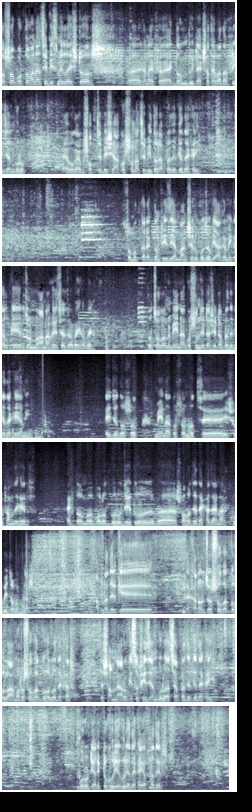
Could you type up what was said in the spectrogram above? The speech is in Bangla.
দর্শক, বর্তমানে আছে বিসমিল্লা স্টোর। এখানে একদম দুইটা একসাথে বাঁধা ফ্রিজিয়ান গরু। এবং সবচেয়ে বেশি আকর্ষণ আছে ভিতরে, আপনাদেরকে দেখাই। চমৎকার একদম ফিজিয়ান মাংসের উপযোগী। আগামীকালকের জন্য আনা হয়েছে, জবাই হবে। তো চলুন মেইন আকর্ষণ যেটা, সেটা আপনাদেরকে দেখাই আমি। এই যে দর্শক মেইন আকর্ষণ হচ্ছে এই সুঠাম দেহের একদম বলদ গরু, যেহেতু সহজে দেখা যায় না। খুবই চমৎকার। আপনাদেরকে দেখানোর যে সৌভাগ্য হলো, আমারও সৌভাগ্য হলো দেখার। তো সামনে আরও কিছু ফিজিয়ান গরু আছে আপনাদেরকে দেখাই। গরুটি আর একটু ঘুরিয়ে ঘুরিয়ে দেখাই আপনাদের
